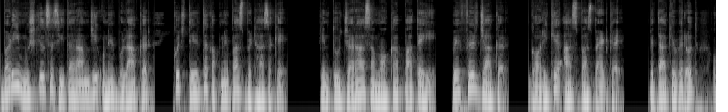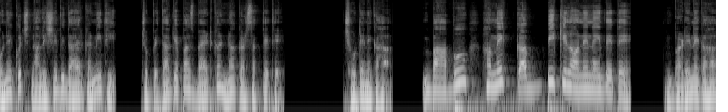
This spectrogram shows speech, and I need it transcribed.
बड़ी मुश्किल से सीताराम जी उन्हें बुलाकर कुछ देर तक अपने पास बिठा सके। किंतु जरा सा मौका पाते ही वे फिर जाकर गौरी के आसपास बैठ गए। पिता के विरुद्ध उन्हें कुछ नालिशें भी दायर करनी थी, जो पिता के पास बैठकर न कर सकते थे। छोटे ने कहा, बाबू, हमें कब भी खिलौने नहीं देते। बड़े ने कहा,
